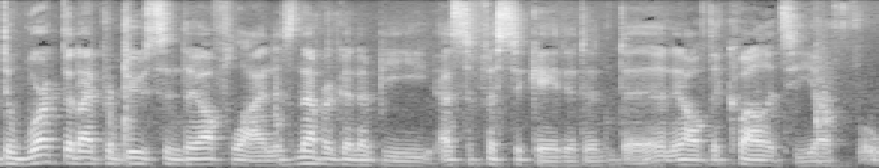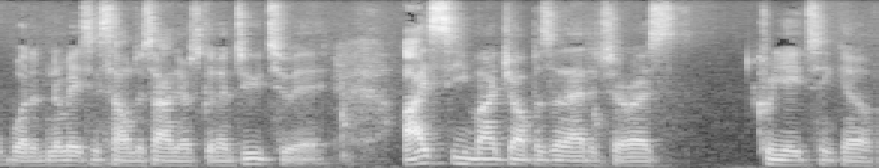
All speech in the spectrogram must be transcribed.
the work that I produce in the offline is never going to be as sophisticated and, and of the quality of what an amazing sound designer is going to do to it. I see my job as an editor as creating a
